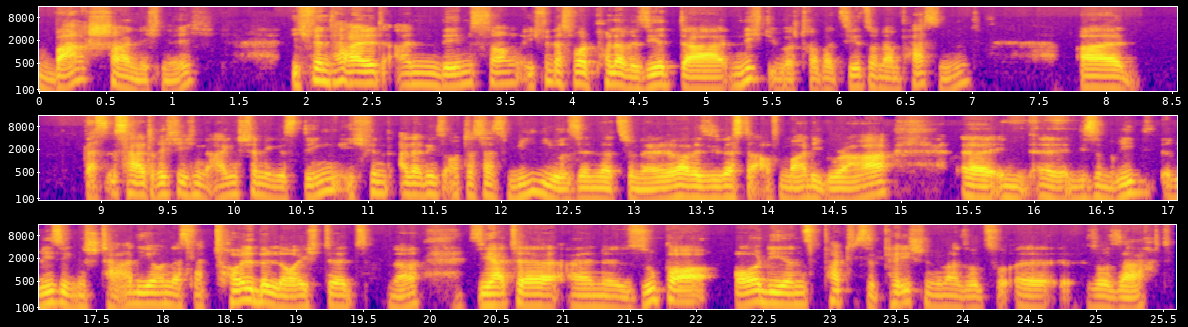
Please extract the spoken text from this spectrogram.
wahrscheinlich nicht. Ich finde halt an dem Song, ich finde das Wort polarisiert da nicht überstrapaziert, sondern passend. Das ist halt richtig ein eigenständiges Ding. Ich finde allerdings auch, dass das Video sensationell war, weil da auf Mardi Gras äh, in, äh, in, diesem riesigen Stadion, das war toll beleuchtet. Ne? Sie hatte eine super Audience Participation, wie man so, äh, so sagt.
